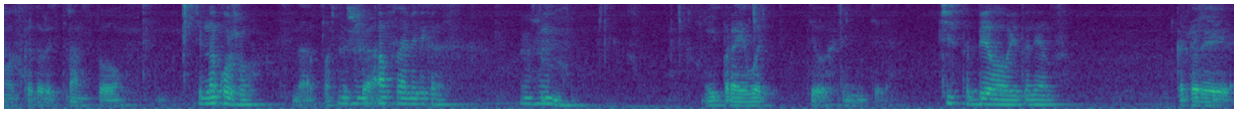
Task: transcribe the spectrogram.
вот, который странствовал, Темнокожего. да, по США. Афроамериканец. И про его телохранителя, Чисто белого итальянца. который, Расист.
